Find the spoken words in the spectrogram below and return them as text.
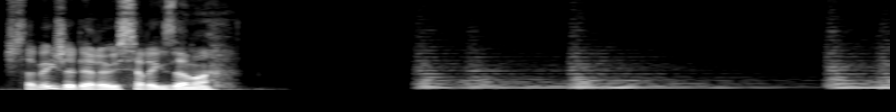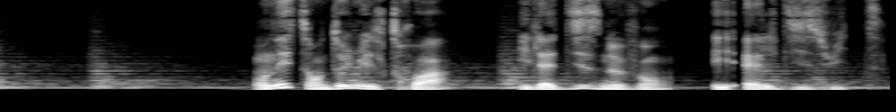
Je savais que j'allais réussir l'examen. On est en 2003, il a 19 ans et elle 18.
